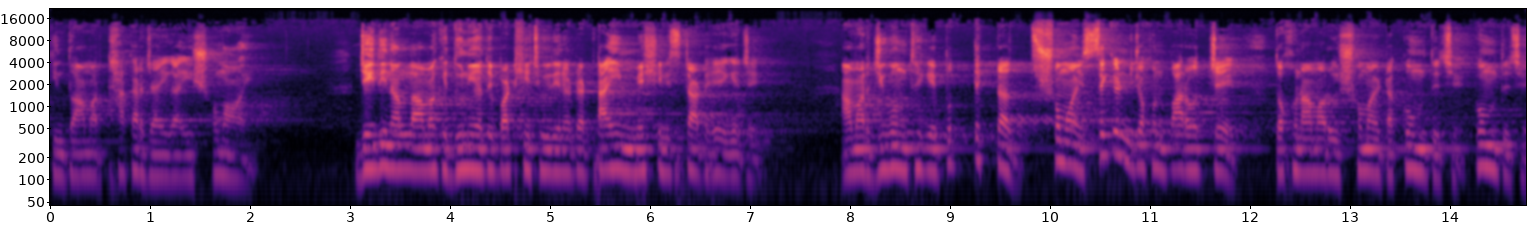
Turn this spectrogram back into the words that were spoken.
কিন্তু আমার থাকার জায়গা এই সময়। যেই দিন আল্লাহ আমাকে দুনিয়াতে পাঠিয়েছে, ওই দিন একটা টাইম মেশিন স্টার্ট হয়ে গেছে। আমার জীবন থেকে প্রত্যেকটা সময় সেকেন্ড যখন পার হচ্ছে তখন আমার ওই সময়টা কমতেছে কমতেছে।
